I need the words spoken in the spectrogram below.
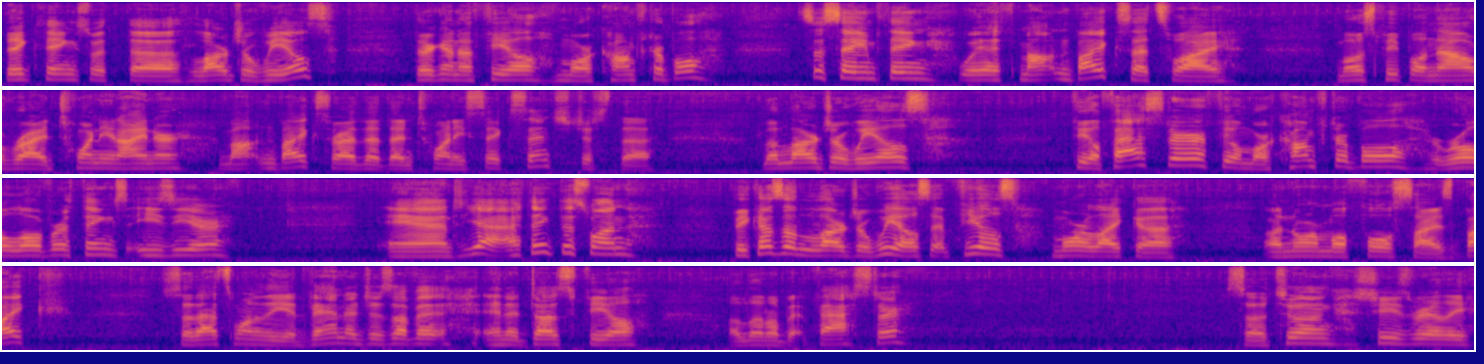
big things with the larger wheels. They're gonna feel more comfortable. It's the same thing with mountain bikes. That's why most people now ride 29er mountain bikes rather than 26 inch. Just the, the larger wheels feel faster, feel more comfortable, roll over things easier. And yeah, I think this one, because of the larger wheels, it feels more like a, a normal full-size bike. So that's one of the advantages of it. And it does feel a little bit faster. So Tuang, she's really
